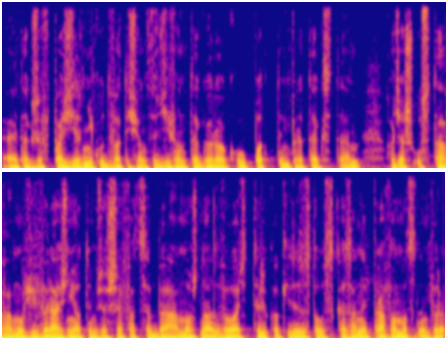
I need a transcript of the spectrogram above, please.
E, Także w październiku 2009 roku pod tym pretekstem, chociaż ustawa mówi wyraźnie o tym, że szefa CBA można odwołać tylko kiedy został skazany prawomocnym wyrokiem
